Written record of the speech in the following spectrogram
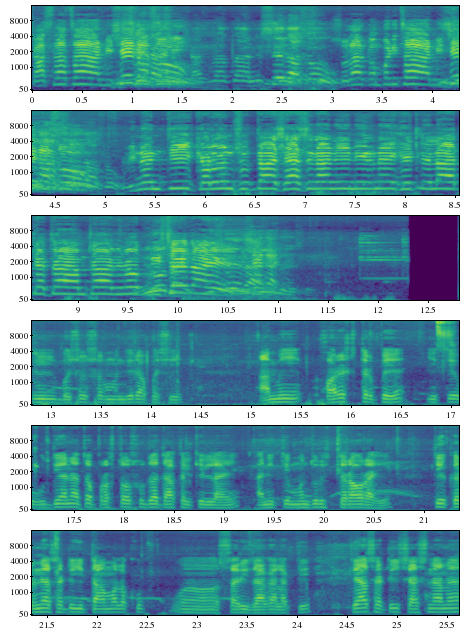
शासनाचा निषेध असो. शासनाचा निषेध असो. सोलार कंपनीचा निषेध असो. विनंती करून सुद्धा शासनाने निर्णय घेतलेला त्याचा आमचा विरोध निषेध आहे. बसवेश्वर मंदिरापाशी आम्ही फॉरेस्टतर्फे इथे उद्यानाचा प्रस्तावसुद्धा दाखल केलेला आहे आणि ते मंजुरी स्तरावर आहे. ते करण्यासाठी इथं आम्हाला खूप सारी जागा लागते. त्यासाठी शासनानं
